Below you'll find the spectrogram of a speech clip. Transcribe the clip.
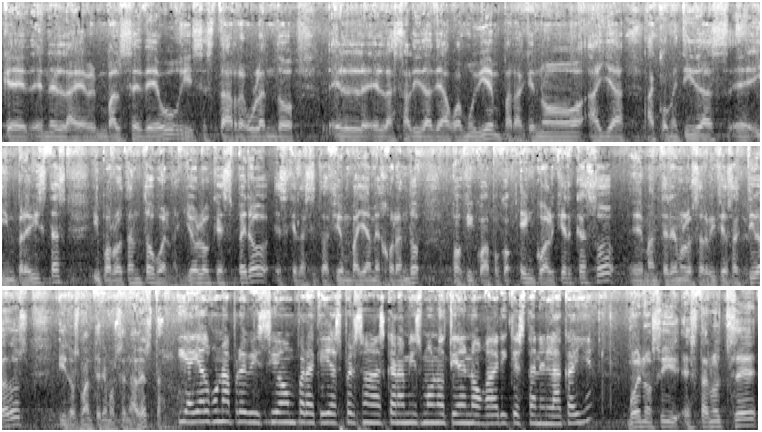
que en el embalse de Uri se está regulando la salida de agua muy bien para que no haya eh, imprevistas y por lo tanto, bueno, yo lo que espero es que la situación vaya mejorando poquito a poco. En cualquier caso, eh, mantenemos los servicios activados y nos mantenemos en alerta. ¿Y hay alguna previsión para aquellas personas que ahora mismo no tienen hogar y que están en la calle? Bueno, sí, esta noche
